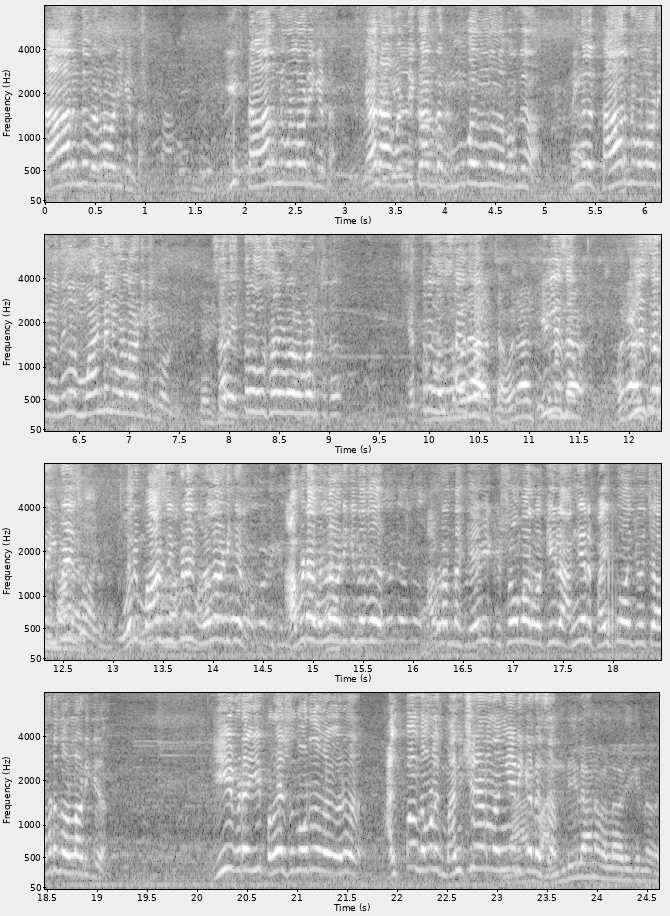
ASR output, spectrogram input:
ടാറിന് വെള്ളം അടിക്കണ്ട. ഈ ടാറിന് വെള്ളം അടിക്കണ്ട. ഞാൻ ആ വണ്ടിക്കാരന്റെ മുമ്പ് നിന്ന് പറഞ്ഞതാ. നിങ്ങൾ ടാറിന് വെള്ളം അടിക്കണം. നിങ്ങൾ മണ്ണിൽ വെള്ളം അടിക്കുന്നു സാർ എത്ര ദിവസമായി ഇവിടെ വെള്ളം അടിച്ചിട്ട്? എത്ര ദിവസമായി ഇല്ല സാർ. ഇല്ല സാർ ഇവിടെ ഒരു മാസം ഇവിടെ വെള്ളം അടിക്കണം. അവിടെ വെള്ളം അടിക്കുന്നത് അവിടെ നമ്മുടെ കെ വി കൃഷ്ണകുമാർ വക്കീൽ അങ്ങനെ പൈപ്പ് വാങ്ങി വെച്ചാൽ അവിടെ നിന്ന് വെള്ളം അടിക്കുക. ഈ ഇവിടെ ഈ പ്രദേശത്ത് നിന്ന് ഒരു അല്പം നമ്മൾ മനുഷ്യനാണെന്ന് അംഗീകരിക്കേണ്ടത് വണ്ടിയിലാണ് വെള്ളം അടിക്കുന്നത്.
